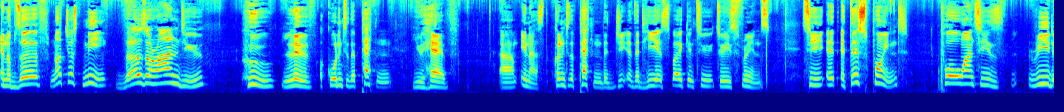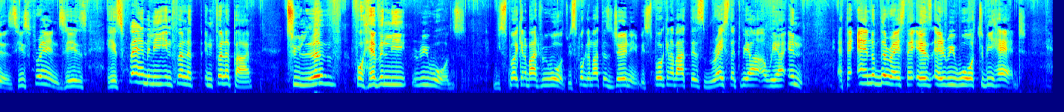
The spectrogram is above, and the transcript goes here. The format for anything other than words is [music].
And observe not just me, those around you who live according to the pattern you have um, in us, according to the pattern that, G- that he has spoken to, to his friends. See, at, at this point, Paul wants his readers, his friends, his, his family in, Philipp, in Philippi to live for heavenly rewards. We've spoken about rewards. We've spoken about this journey. We've spoken about this race that we are, we are in. At the end of the race, there is a reward to be had.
